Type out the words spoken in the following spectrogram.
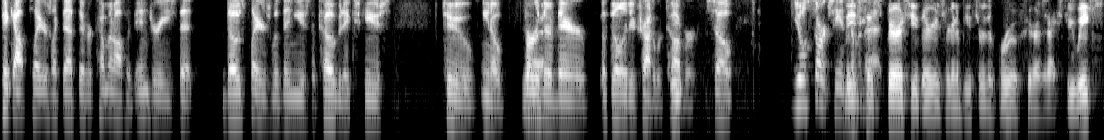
pick out players like that that are coming off of injuries that those players would then use the COVID excuse to, you know, further yeah. their ability to try to recover. So you'll start seeing these conspiracy theories are going to be through the roof here in the next few weeks.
